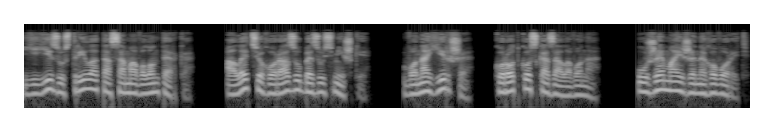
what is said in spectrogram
Її зустріла та сама волонтерка. Але цього разу без усмішки. Вона гірше, коротко сказала вона. Уже майже не говорить.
